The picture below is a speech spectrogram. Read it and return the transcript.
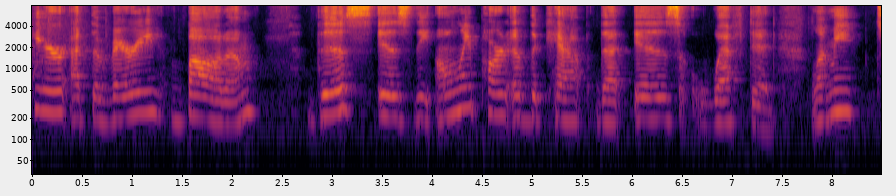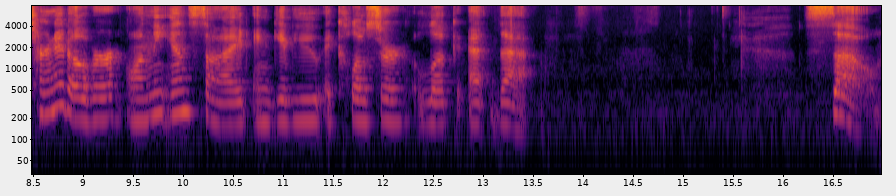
here at the very bottom, this is the only part of the cap that is wefted. Let me turn it over on the inside and give you a closer look at that. So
